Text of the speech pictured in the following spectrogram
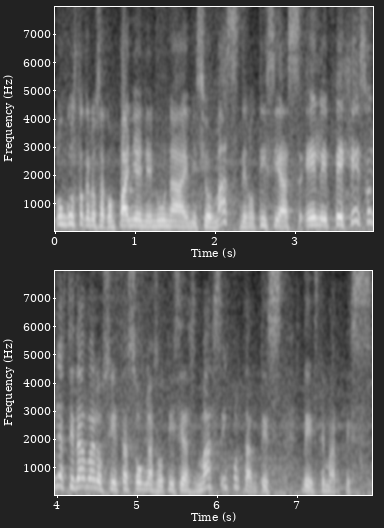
Un gusto que nos acompañen en una emisión más de Noticias LPG. Soy Dávalos y estas son las noticias más importantes de este martes.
